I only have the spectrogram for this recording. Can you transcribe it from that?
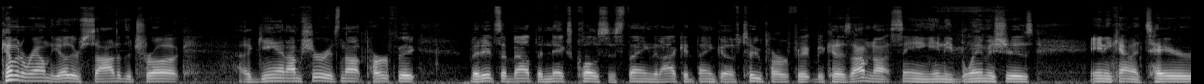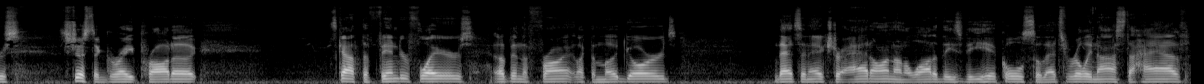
Coming around the other side of the truck, again, I'm sure it's not perfect, but it's about the next closest thing that I could think of to perfect because I'm not seeing any blemishes, any kind of tears. It's just a great product. It's got the fender flares up in the front, like the mud guards that's an extra add-on on a lot of these vehicles so that's really nice to have.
